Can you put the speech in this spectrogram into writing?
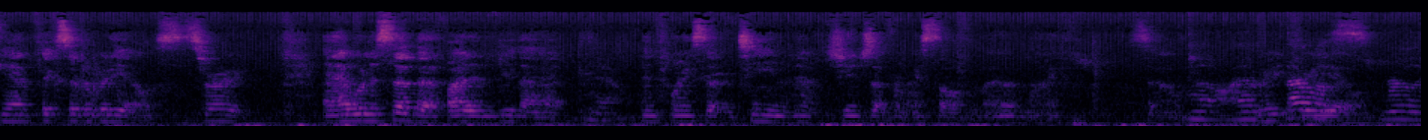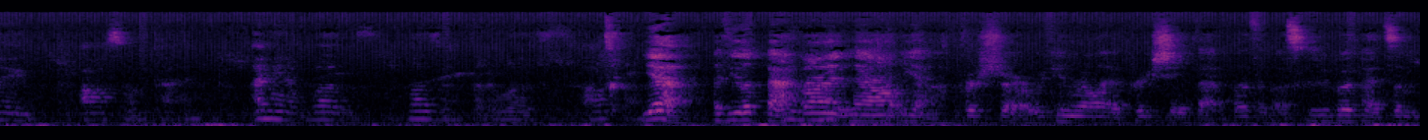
You can't fix everybody else. That's right. And I wouldn't have said that if I didn't do that Yeah. in 2017 and have to change that for myself in my own life. So No, I, Great that was you. really awesome time. I mean, it was wasn't, but it was awesome. yeah, if you look back on Mhm. it now, yeah, for sure, we can really appreciate that both of us because we both had some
